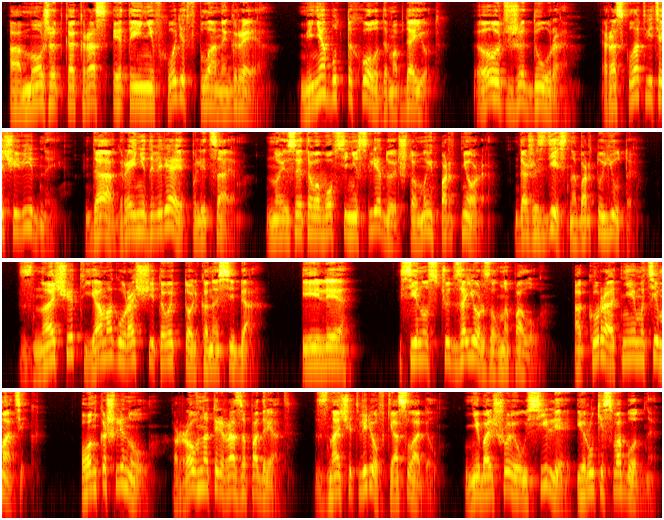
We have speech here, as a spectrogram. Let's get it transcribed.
А может, как раз это и не входит в планы Грея? Меня будто холодом обдает. Вот же дура. Расклад ведь очевидный. Да, Грей не доверяет полицаям, но из этого вовсе не следует, что мы партнеры, даже здесь, на борту Юты. Значит, я могу рассчитывать только на себя. Или... Синус чуть заерзал на полу. Аккуратнее, математик. Он кашлянул, Ровно три раза подряд. Значит, веревки ослабил. Небольшое усилие и руки свободны.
